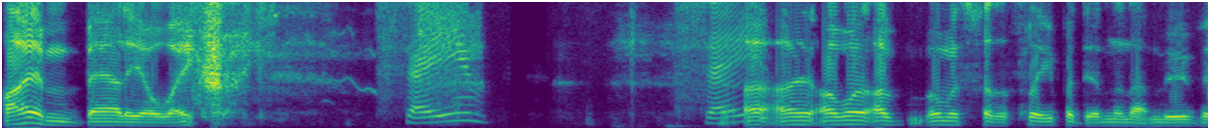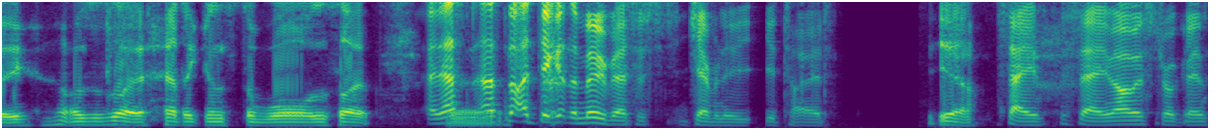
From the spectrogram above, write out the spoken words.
I am barely awake right Same. Same. Now. I, I, I, I almost fell asleep at the end of that movie. I was just like head against the wall. It's like, and that's uh, that's not a dig at the movie. That's just generally you're tired. yeah, Same, same. I was struggling.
